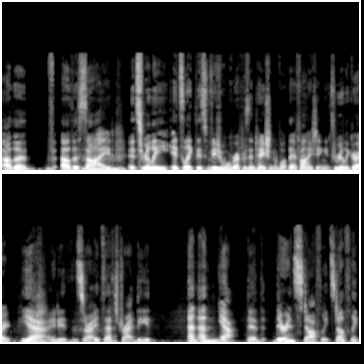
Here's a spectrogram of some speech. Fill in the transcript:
other other side. Mm. It's really it's like this visual representation of what they're fighting. It's really great. Yeah, it is. That's right. It's that's right. The and and yeah, they're they're in Starfleet. Starfleet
